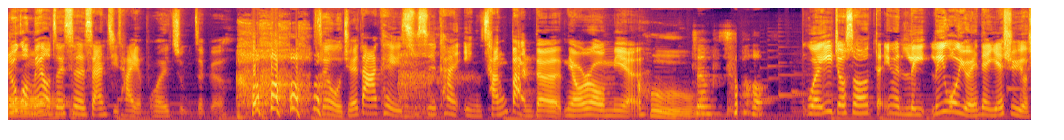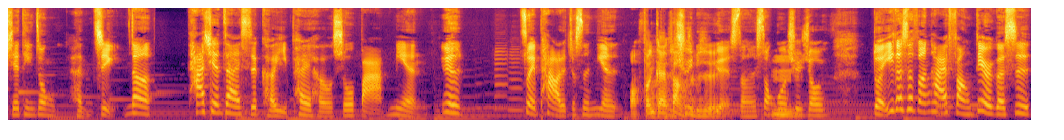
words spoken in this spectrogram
如果没有这次的三级，他也不会煮这个，所以我觉得大家可以试试看隐藏版的牛肉面，真不错。唯一就是说，因为离离我远一点，也许有些听众很近，那他现在是可以配合说把面，因为最怕的就是面哦分开放是不是？远送过去就、嗯、对，一个是分开放，第二个是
